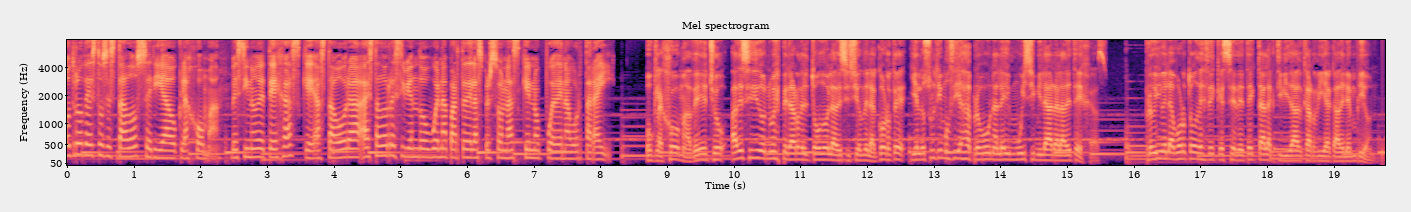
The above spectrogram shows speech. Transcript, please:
Otro de estos estados sería Oklahoma, vecino de Texas, que hasta ahora ha estado recibiendo buena parte de las personas que no pueden abortar ahí. Oklahoma, de hecho, ha decidido no esperar del todo la decisión de la Corte y en los últimos días aprobó una ley muy similar a la de Texas. Prohíbe el aborto desde que se detecta la actividad cardíaca del embrión.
